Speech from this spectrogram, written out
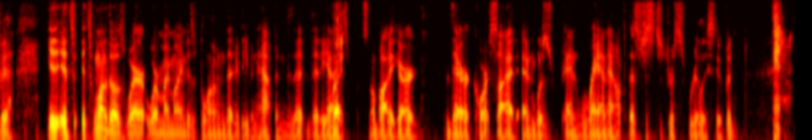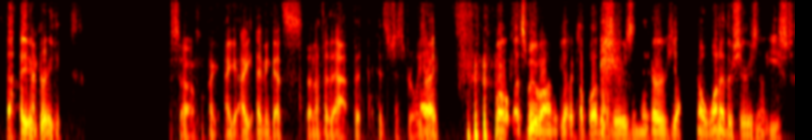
it, it's it's one of those where where my mind is blown that it even happened that that he had Right. his personal bodyguard there courtside and was and ran out. That's just just really stupid. I agree. So I I I- I think that's enough of that. But it's just really All dumb. right. well, let's move on. We got a couple other series in the, or yeah, no, one other series in the East.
